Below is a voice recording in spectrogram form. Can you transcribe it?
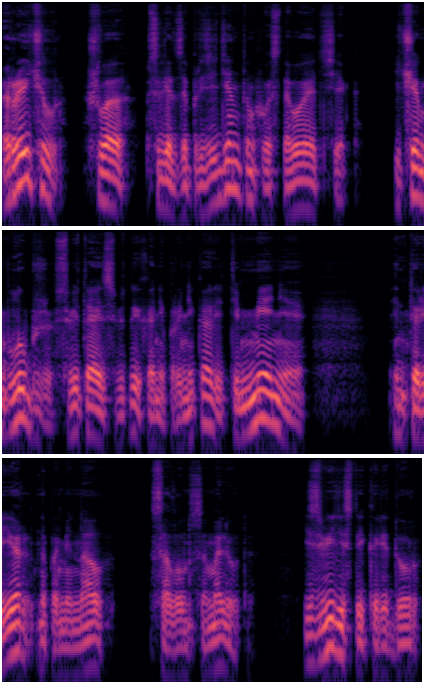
Рэйчел шла вслед за президентом в хвостовой отсек. И чем глубже в святая святых они проникали, тем менее интерьер напоминал салон самолета. Извилистый коридор,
